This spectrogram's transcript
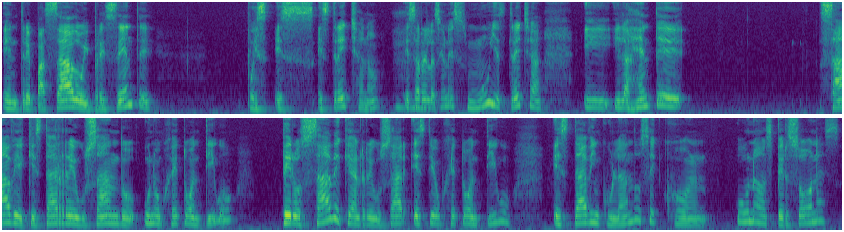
entre pasado y presente, pues es estrecha, ¿no? Esa relación es muy estrecha y, y, la gente sabe que está rehusando un objeto antiguo, pero sabe que al rehusar este objeto antiguo está vinculándose con unas personas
